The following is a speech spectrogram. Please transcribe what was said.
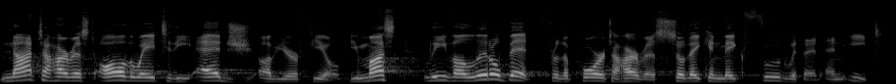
not to harvest all the way to the edge of your field. You must leave a little bit for the poor to harvest so they can make food with it and eat.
